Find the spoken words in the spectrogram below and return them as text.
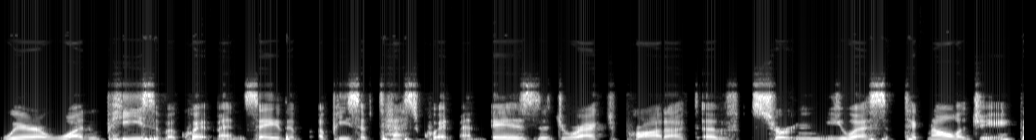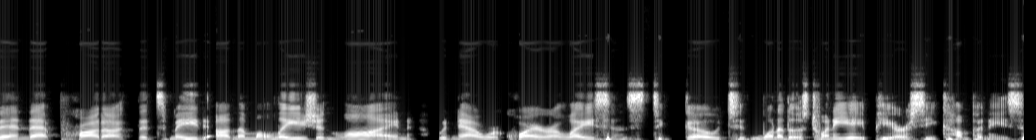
where one piece of equipment, say the, a piece of test equipment, is the direct product of certain US technology, then that product that's made on the Malaysian line would now require a license to go to one of those 28 PRC companies.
